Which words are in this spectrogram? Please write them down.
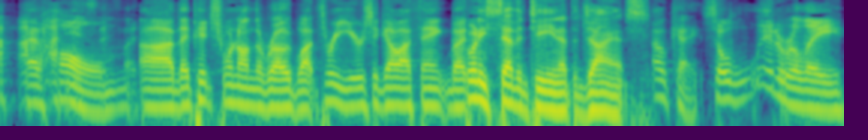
at home. Uh, they pitched one on the road, what, three years ago, I think. But 2017 at the Giants. Okay, so literally,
